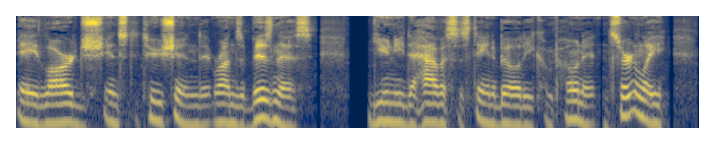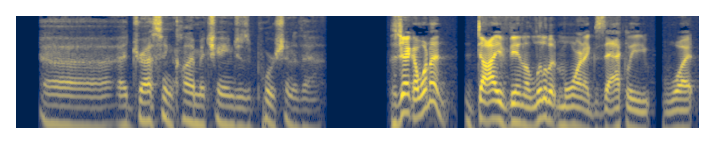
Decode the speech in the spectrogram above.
a large institution that runs a business, you need to have a sustainability component. And certainly, uh, addressing climate change is a portion of that. So, Jack, I want to dive in a little bit more on exactly what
